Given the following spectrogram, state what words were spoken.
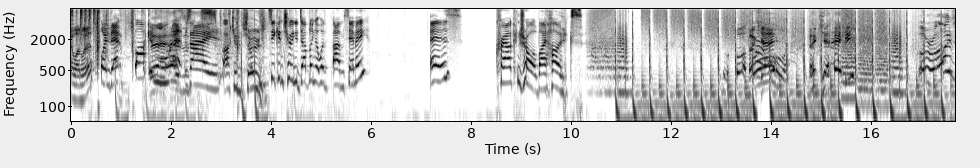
That one with? boy, that fucking Yeah, rips, it's eh? Fucking tune. Second tune you're doubling it with, um, Sammy, is Crowd Control by Hoax. Okay. Okay. All right.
